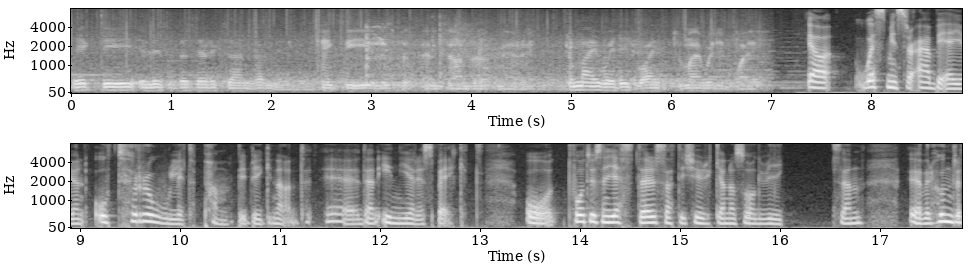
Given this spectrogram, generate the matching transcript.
Take thee, Elizabeth Alexandra Mary, take thee, Elizabeth Alexandra Mary, to my wedded wife, to my wedded wife. Ja, Westminster Abbey är ju en otroligt pampig byggnad. Eh, Den inger respekt. Och 2000 gäster satt i kyrkan och såg vigseln. Över 100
